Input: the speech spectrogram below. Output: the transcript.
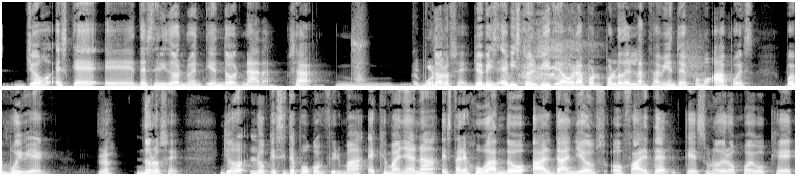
Yo es que eh, Destiny 2 no entiendo nada. O sea, mm, no lo sé. Yo he, visto el vídeo ahora por, por, lo del lanzamiento y es como, ah, pues, pues muy bien. ¿Ya? No lo sé. Yo lo que sí te puedo confirmar es que mañana estaré jugando al Dungeons of Aether, que es uno de los juegos que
